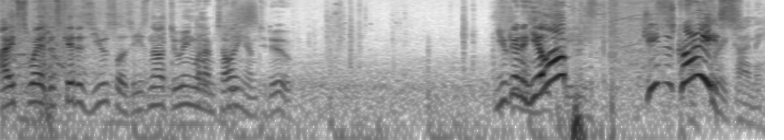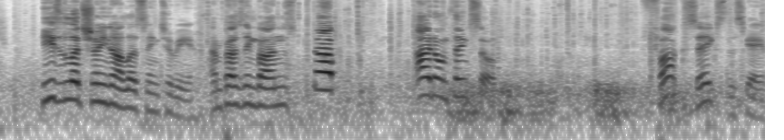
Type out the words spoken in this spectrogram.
I swear, this kid is useless. He's not doing what I'm telling him to do. You gonna heal up? Jesus Christ! timing. He's literally not listening to me. I'm pressing buttons. Nope. I don't think so. Fuck sakes, this game.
